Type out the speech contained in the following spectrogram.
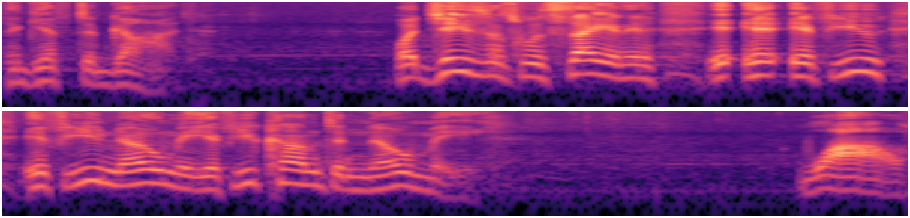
the gift of God. What Jesus was saying, if you, if you know me, if you come to know me, wow,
